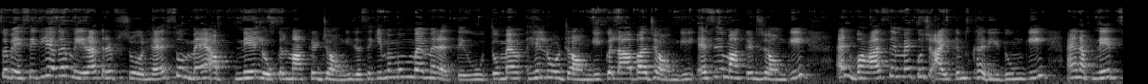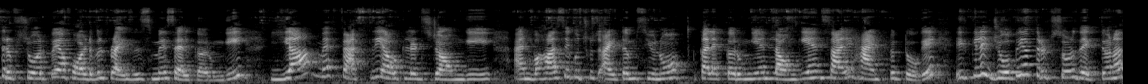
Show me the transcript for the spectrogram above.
सो so बेसिकली अगर मेरा थ्रिफ्ट स्टोर है सो so मैं अपने लोकल मार्केट जाऊँगी. जैसे कि मैं मुंबई में रहती हूँ तो मैं हिल रोड जाऊँगी, कोलाबा जाऊँगी, ऐसे मार्केट जाऊँगी. एंड वहाँ से मैं कुछ आइटम्स खरीदूँगी एंड अपने थ्रिफ्ट स्टोर पे अफोर्डेबल प्राइसेस में सेल करूँगी। या मैं फैक्ट्री आउटलेट्स जाऊँगी एंड वहाँ से कुछ कुछ आइटम्स यू नो कलेक्ट करूँगी एंड लाऊँगी एंड सारे हैंड पिक्ड हो गए। इसके लिए जो भी आप थ्रिफ्ट स्टोर देखते हो ना,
